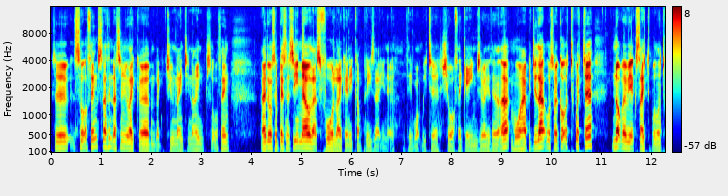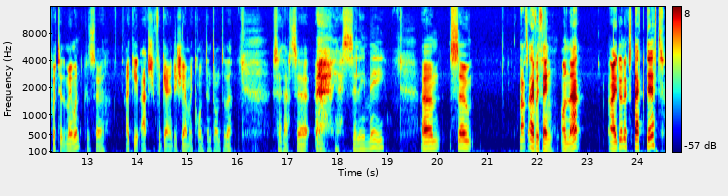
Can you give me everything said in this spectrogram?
so sort of thing. So I think that's only like um, like two ninety nine sort of thing. And also business email. That's for like any companies that you know they want me to show off their games or anything like that. More happy to do that. Also, I got a Twitter. Not very excitable on Twitter at the moment because uh, I keep actually forgetting to share my content onto there. So that's uh, yeah, silly me. Um, so that's everything on that. I don't expect it.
